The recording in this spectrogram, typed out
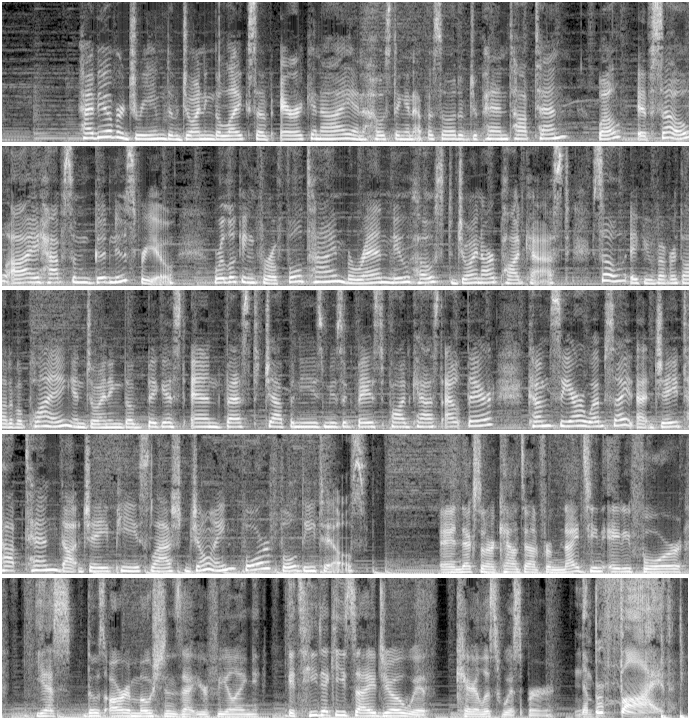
Have you ever dreamed of joining the likes of Eric and I and hosting an episode of Japan Top 10? Well, if so, I have some good news for you. We're looking for a full time, brand new host to join our podcast. So, if you've ever thought of applying and joining the biggest and best Japanese music based podcast out there, come see our website at jtop10.jp slash join for full details. And next on our countdown from 1984, yes, those are emotions that you're feeling. It's Hideki Saijo with Careless Whisper. Number 5.「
